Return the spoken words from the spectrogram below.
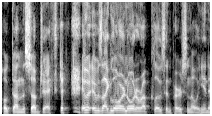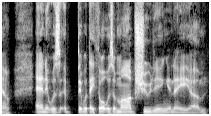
hooked on the subject. it, it, was like Law and Order up close and personal, you know. And it was uh, what they thought was a mob shooting in a um,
